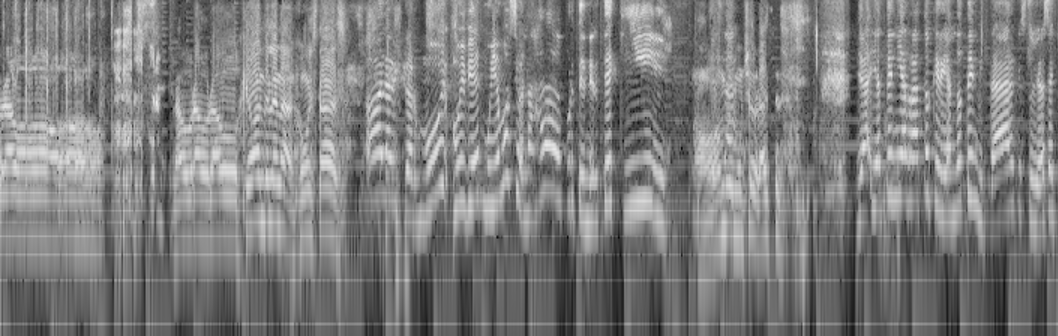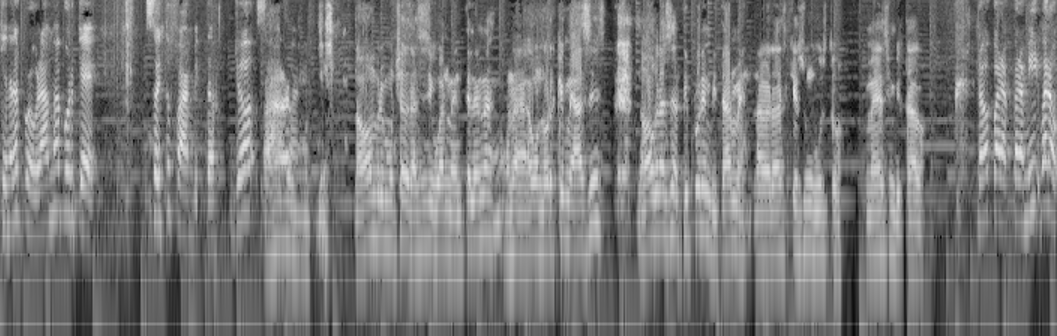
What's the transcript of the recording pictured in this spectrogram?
bravo! Bravo, bravo, bravo. ¿Qué onda, Elena? ¿Cómo estás? Hola, Víctor. Muy, muy bien, muy emocionada por tenerte aquí. Hombre, muchas gracias. Ya, ya tenía rato queriéndote invitar, que estuvieras aquí en el programa, porque soy tu fan, Víctor. Yo soy tu fan. No, hombre, muchas gracias igualmente, Elena. Un honor que me haces. No, gracias a ti por invitarme. La verdad es que es un gusto que me hayas invitado. No, para, para mí, bueno,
